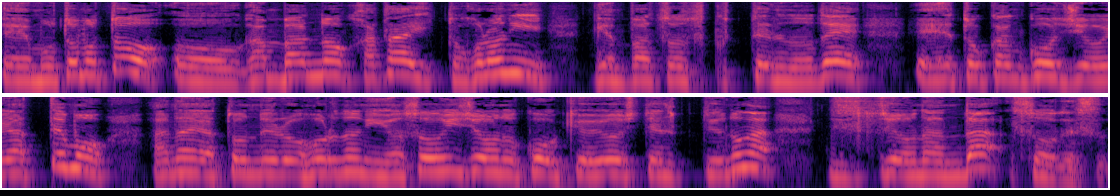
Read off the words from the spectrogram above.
えー、もともと岩盤の硬いところに原発を作っているので、えー、特管工事をやっても穴やトンネルを掘るのに予想以上の工期を要しているっていうのが実情なんだそうです。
